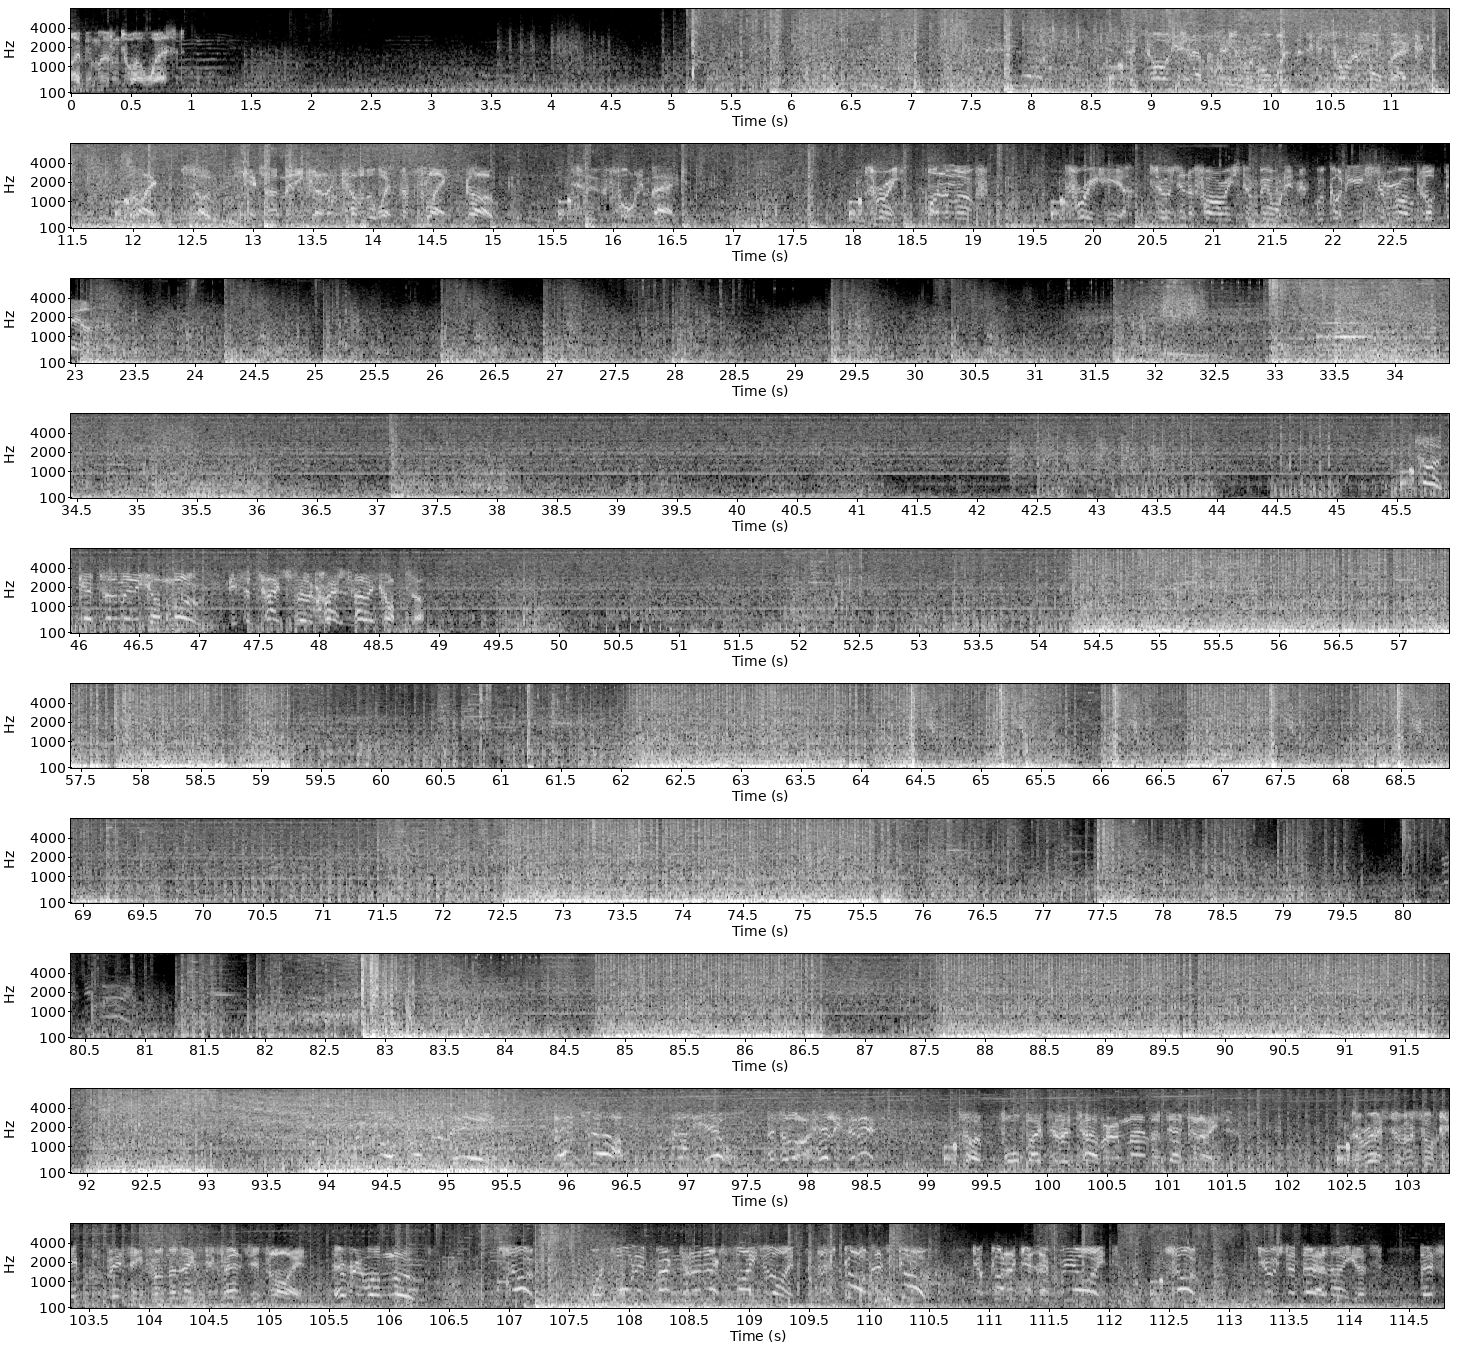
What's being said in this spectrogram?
Might be moving to our west. Target position. It's time to fall back. Right, so, minigun and cover the western flank. Go. Two falling back. Three, on the move. Three here. Two's in the far eastern building. We've got the eastern road locked down. So, get to the minigun. Move. It's attached to the crashed helicopter.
